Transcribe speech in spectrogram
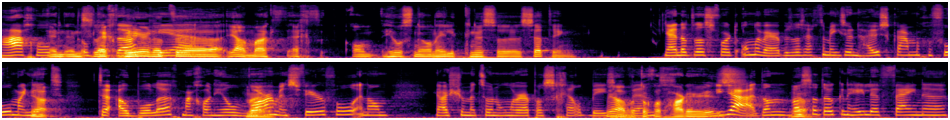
Hagel en, en slecht dak, weer. Dat ja. ja. ja, maakt het echt al heel snel een hele knusse setting. ja, en dat was voor het onderwerp. Het was echt een beetje zo'n huiskamergevoel, maar niet Ja. te oudbollig, maar gewoon heel Nee. warm en sfeervol. En dan, ja, als je met zo'n onderwerp als geld bezig Ja, wat bent... toch wat harder is. Ja, dan was Ja. dat ook een hele fijne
